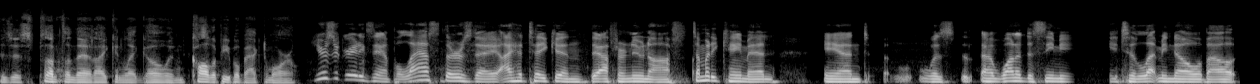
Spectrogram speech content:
is this something that I can let go and call the people back tomorrow? Here's a great example. Last Thursday, I had taken the afternoon off. Somebody came in and was uh, wanted to see me to let me know about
